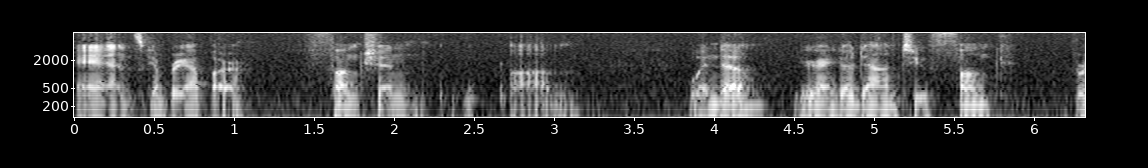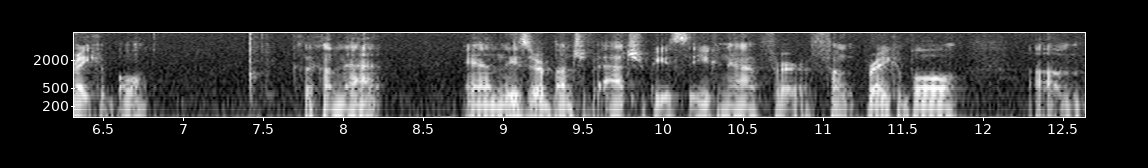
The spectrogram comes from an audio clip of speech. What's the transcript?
and it's going to bring up our function um, window. You're going to go down to func breakable, click on that, and these are a bunch of attributes that you can have for func breakable. Um,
